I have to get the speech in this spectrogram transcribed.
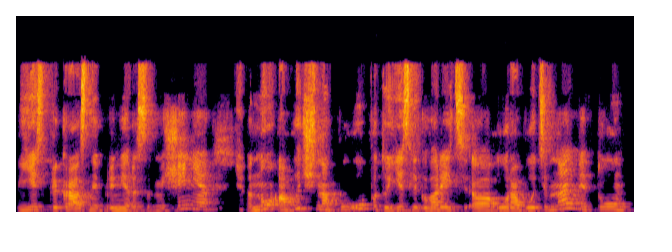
Есть прекрасные примеры совмещения, но обычно по опыту, если говорить э, о работе в найме, то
